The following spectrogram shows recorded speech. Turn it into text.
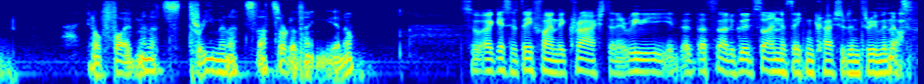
you know, five minutes, three minutes, that sort of thing. You know. So I guess if they find they crashed, then it really that's not a good sign if they can crash it in three minutes. No.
